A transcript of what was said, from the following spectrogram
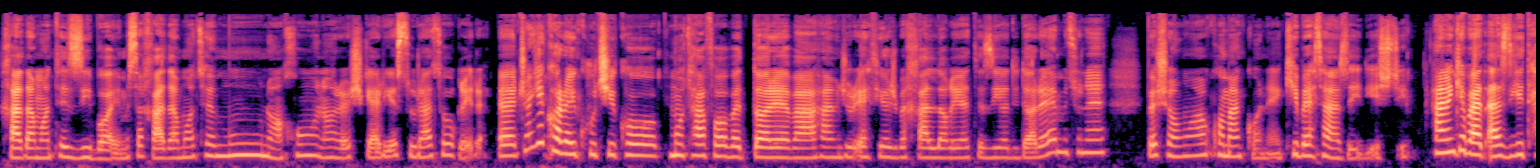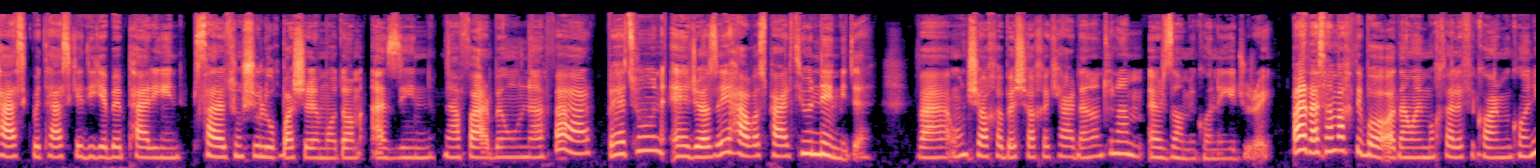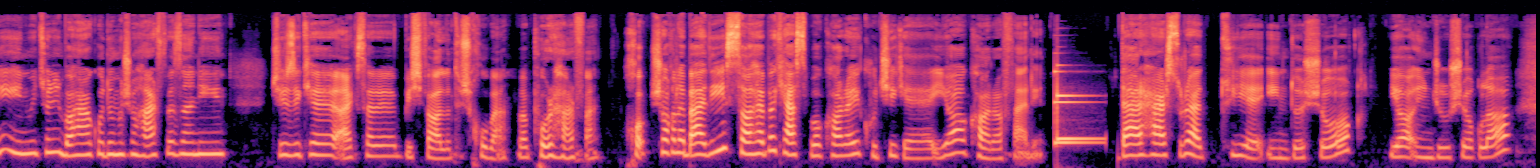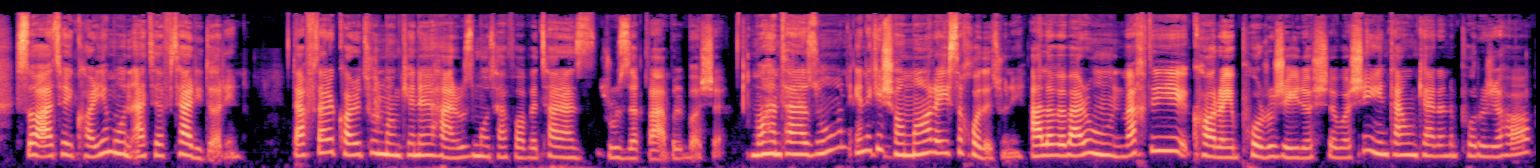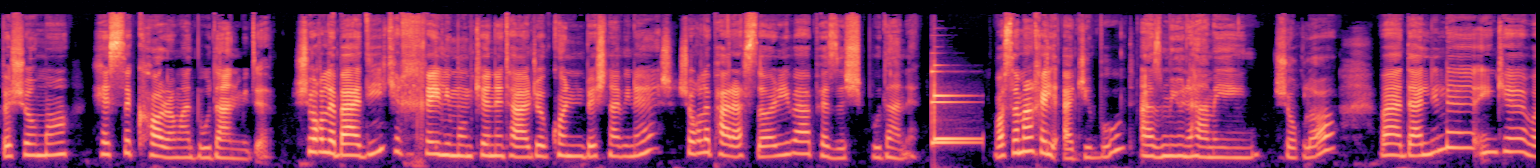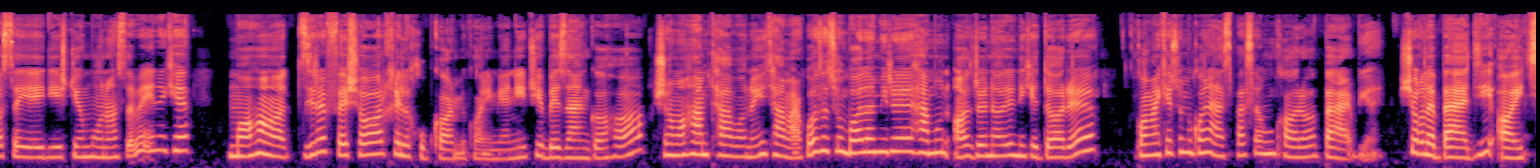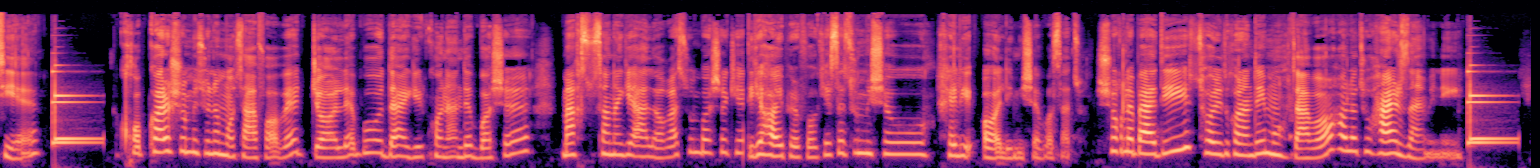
خدمات زیبایی مثل خدمات مو، ناخون، آرایشگری صورت و غیره. چون که کارهای کوچیک و متفاوت داره و همینجور احتیاج به خلاقیت زیادی داره می‌تونه به شما کمک کنه. کی بهتر از ایدیشتی همین که بعد از یه تسک به تسک دیگه بپرین سرتون شلوغ باشه مدام از این نفر به اون نفر بهتون اجازه حواس پرتی نمیده. و اون شاخه به شاخه کردناتون هم ارضا می‌کنه یه جورایی. بعد اصلا وقتی با آدمای مختلفی کار می‌کنین می‌تونین با هر کدومشون حرف بزنین. چیزی که اکثر بیش فعالاتش خوبن و پر حرفن. خب شغل بعدی صاحب کسب و کارهای کوچیکه یا کارآفرین؟ در هر صورت توی این دو شغل یا اینجور شغلا ساعت کاری منعطف تری دارین. دفتر کارتون ممکنه هر روز متفاوت تر از روز قبل باشه. مهمتر از اون اینه که شما رئیس خودتونی. علاوه بر اون وقتی کارهای پروژه‌ای داشته باشین تموم کردن پروژه ها به شما حس کارآمد بودن میده. شغل بعدی که خیلی ممکنه تعجب کنین بشنوینش شغل پرستاری و پزشک بودنه. واسه من خیلی عجیب بود از میون همه این شغلا و دلیل اینکه واسه ADHD مناسبه اینه که ماها زیر فشار خیلی خوب کار می‌کنیم. یعنی توی بزنگاه ها شما هم توانایی تمرکزتون بالا میره همون آدرنالینی که داره کمکتون می‌کنه از پس اون کارا بر بیاین. شغل بعدی آیتیه خب کارشون می‌تونه متفاوت جالب و درگیر کننده باشه. مخصوصا اگه علاقتون باشه که دیگه هایپر فوکستون میشه و خیلی عالی میشه واسهتون. شغل بعدی تولید کننده محتوا. حالا تو هر زمینی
